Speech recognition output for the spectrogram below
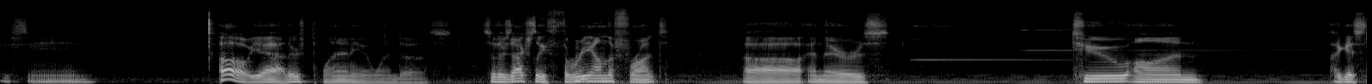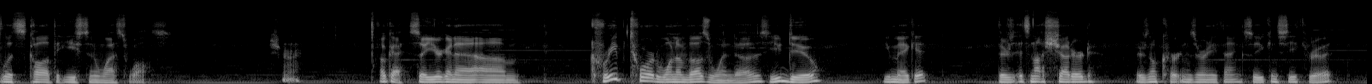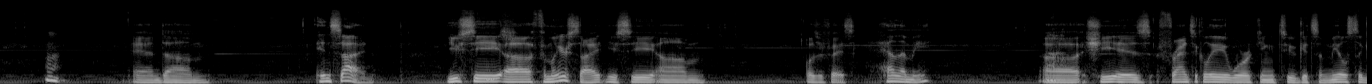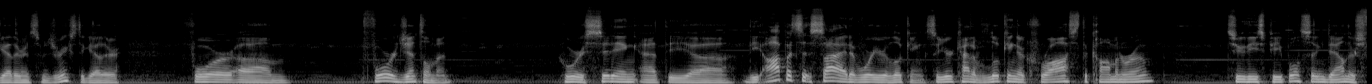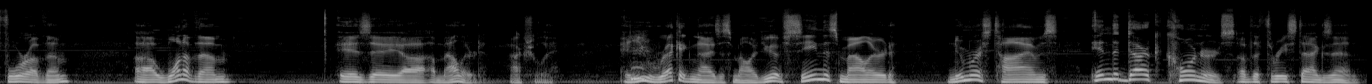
You've seen. Oh yeah, there's plenty of windows. So there's actually three on the front, uh, and there's two on. I guess let's call it the east and west walls. Sure. Okay, so you're gonna um, creep toward one of those windows. You do, you make it. There's, it's not shuttered. There's no curtains or anything, so you can see through it. Hmm. And um, inside, you see a familiar sight. You see, um, what was her face? Helemi. Uh, she is frantically working to get some meals together and some drinks together for um, four gentlemen who are sitting at the uh, the opposite side of where you're looking. So you're kind of looking across the common room to these people sitting down. There's four of them. Uh, one of them is a uh, a mallard, actually, and you recognize this mallard. You have seen this mallard numerous times in the dark corners of the Three Stags Inn.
